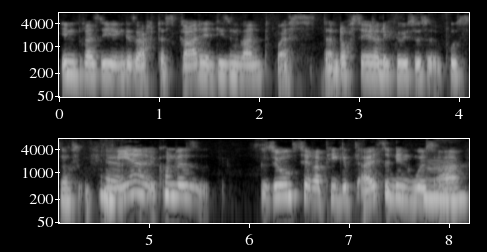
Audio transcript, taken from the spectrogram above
in Brasilien gesagt, dass gerade in diesem Land, was dann doch sehr religiös ist, wo es noch ja. mehr Konvers Diskussionstherapie gibt als in den USA, mhm.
